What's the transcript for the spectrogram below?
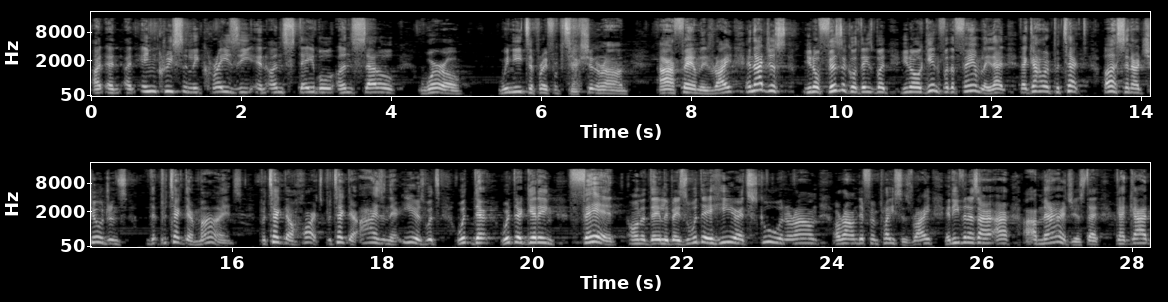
an, an increasingly crazy and unstable, unsettled world, we need to pray for protection around our families, right? And not just, you know, physical things, but, you know, again, for the family, that, that God would protect us and our children's, that protect their minds, protect their hearts, protect their eyes and their ears, with what they're, what they're getting fed on a daily basis, what they hear at school and around, around different places, right? And even as our, our, our marriages, that, that God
